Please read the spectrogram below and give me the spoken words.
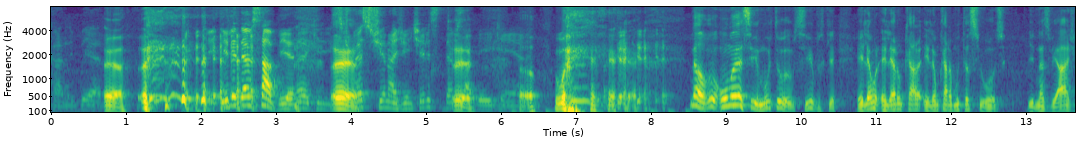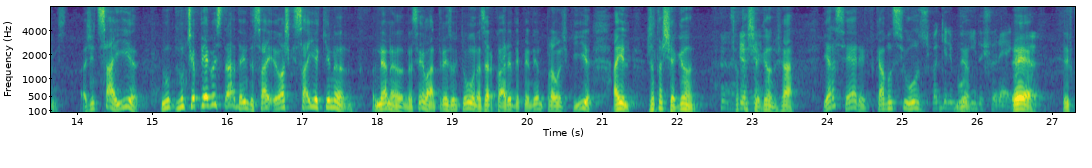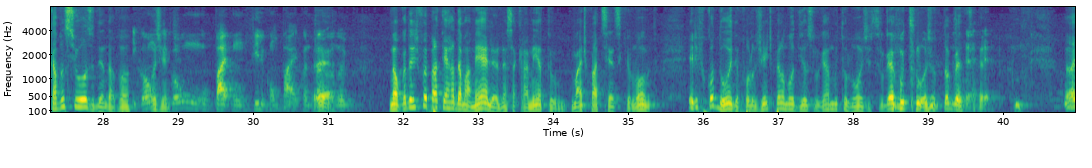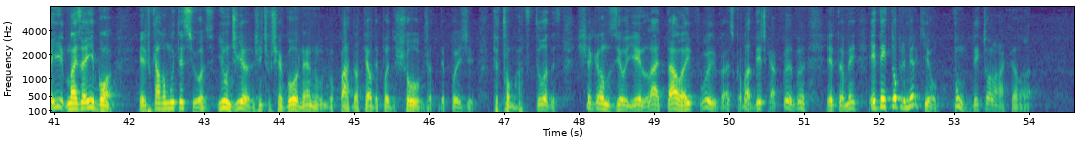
É, Ele deve saber, né? Que se É. estiver assistindo a gente, ele deve É. saber quem é. Ah, Não, uma é assim, muito simples, que ele, é um- ele era um cara, ele é um cara muito ansioso. E nas viagens, a gente saía, não, não tinha pego a estrada ainda. Eu acho que saía aqui na, né, na, na, sei lá, 381, na 040, dependendo para onde que ia. Aí ele, já está chegando? Já está chegando já? E era sério, ele ficava ansioso. Tipo aquele dentro. burrinho do Shurek. É, ele ficava ansioso dentro da van. Igual, Ô, gente. igual um pai, um filho com pai, quando É. tava no- Não, quando a gente foi para a Terra da Mamélia, né, Sacramento, mais de 400 quilômetros, ele ficou doido. Ele falou, gente, pelo amor de Deus, esse lugar é muito longe, esse lugar é muito longe, eu não estou aguentando. aí, mas aí, bom, ele ficava muito ansioso. E um dia a gente chegou né, no, no quarto do hotel, depois do show, já depois de ter tomado todas, chegamos eu e ele lá e tal, aí fui, vai escovar dente, coisa, ele também. Ele deitou primeiro que eu, pum, deitou lá na cama lá.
